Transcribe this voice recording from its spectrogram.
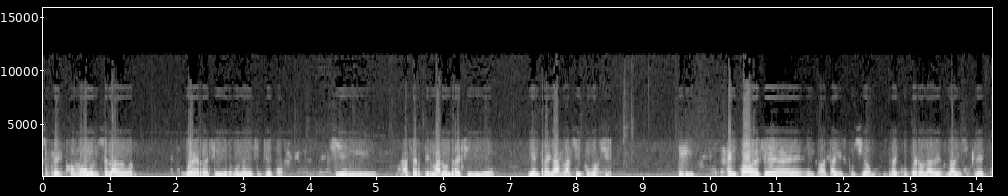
sobre cómo un celador puede recibir una bicicleta sin hacer firmar un recibido y entregarla así como así. En todo ese, en toda esa discusión recupero la, la bicicleta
